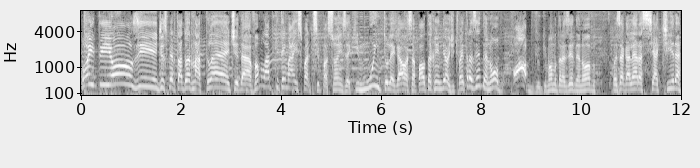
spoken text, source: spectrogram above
8 e 11, Despertador na Atlântida. Vamos lá, porque tem mais participações aqui. Muito legal essa pauta rendeu. A gente vai trazer de novo. Óbvio que vamos trazer de novo, pois a galera se atira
